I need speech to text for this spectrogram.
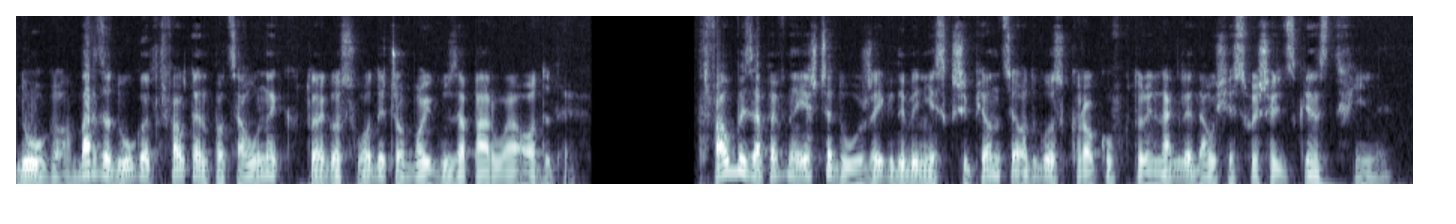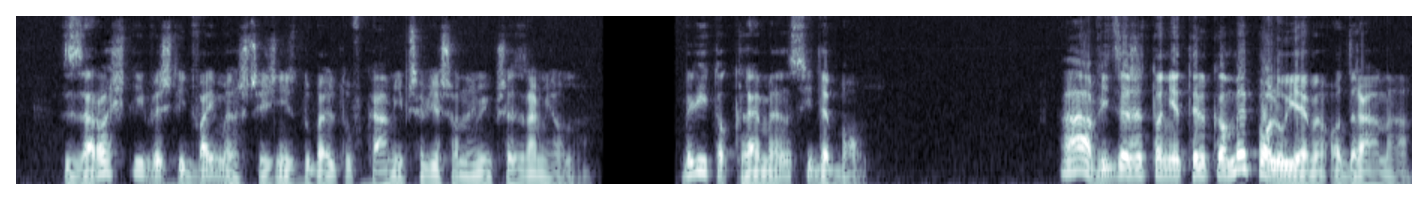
Długo, bardzo długo trwał ten pocałunek, którego słodycz obojgu zaparła oddech. Trwałby zapewne jeszcze dłużej, gdyby nie skrzypiący odgłos kroków, który nagle dał się słyszeć z gęstwiny. Z zarośli wyszli dwaj mężczyźni z dubeltówkami przewieszonymi przez ramiona. Byli to Clemens i Debon. A, widzę, że to nie tylko my polujemy od rana,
